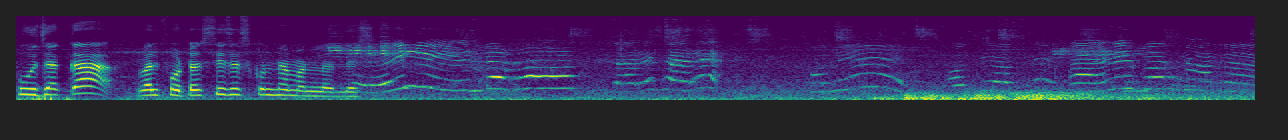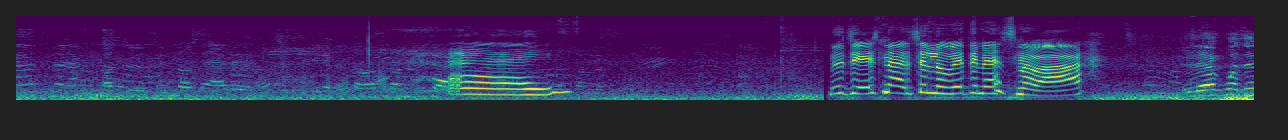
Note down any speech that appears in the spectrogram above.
పూజక్క వాళ్ళు ఫొటోస్ తీసేసుకుంటున్నారు మనలో వదిలేసి. నువ్వు చేసిన అరిసెలు నువ్వే తినేస్తున్నావా? లేకపోతే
